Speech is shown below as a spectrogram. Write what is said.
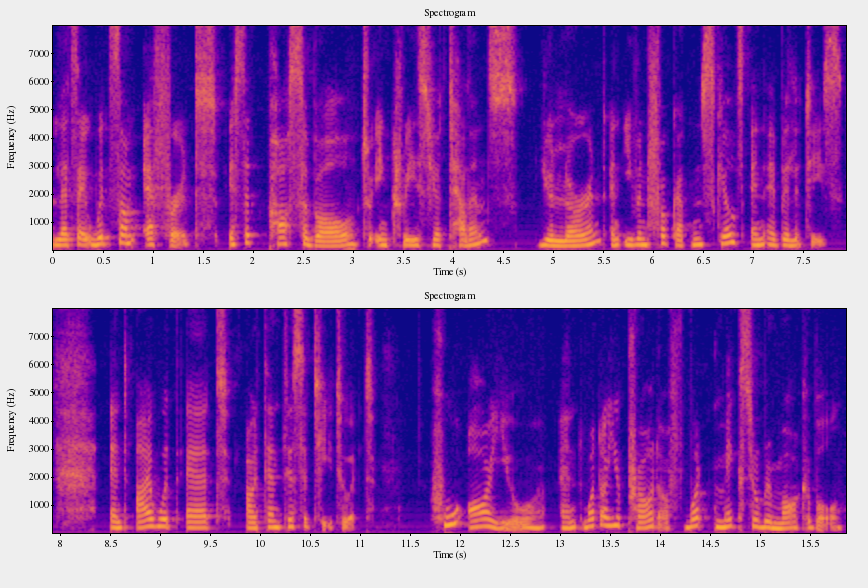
let's say with some effort is it possible to increase your talents your learned and even forgotten skills and abilities and i would add authenticity to it who are you and what are you proud of? What makes you remarkable?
